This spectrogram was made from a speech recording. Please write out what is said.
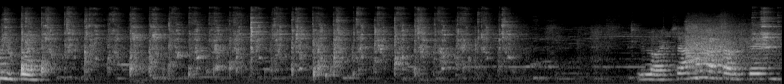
Y lo echamos a la sartén.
